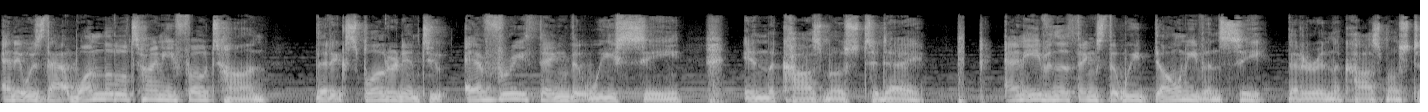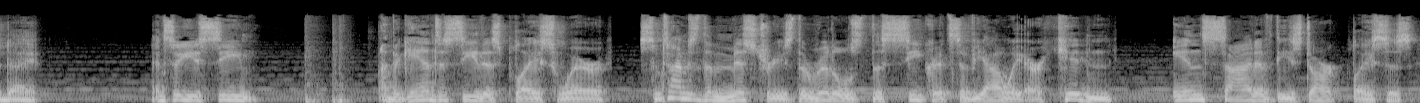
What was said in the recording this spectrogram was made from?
And it was that one little tiny photon that exploded into everything that we see in the cosmos today, and even the things that we don't even see that are in the cosmos today. And so you see, I began to see this place where sometimes the mysteries, the riddles, the secrets of Yahweh are hidden inside of these dark places.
